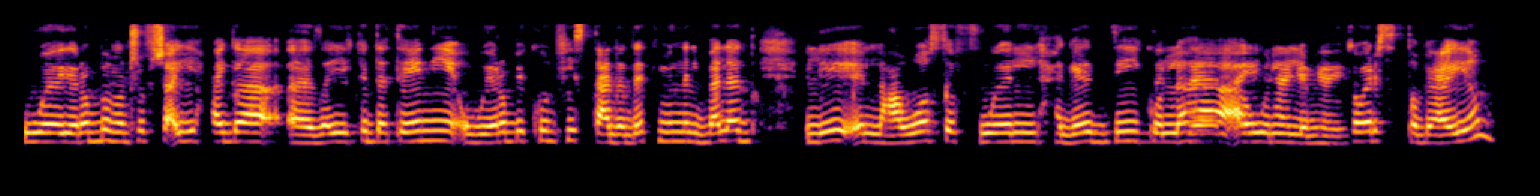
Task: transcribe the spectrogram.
ويا رب ما نشوفش أي حاجة آه، زي كده تاني ويا رب يكون في استعدادات من البلد للعواصف والحاجات دي كلها جاية. الكوارث الطبيعية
